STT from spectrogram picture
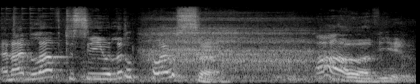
And I'd love to see you a little closer. All of you.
